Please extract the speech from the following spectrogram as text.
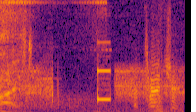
compromised. Attention!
